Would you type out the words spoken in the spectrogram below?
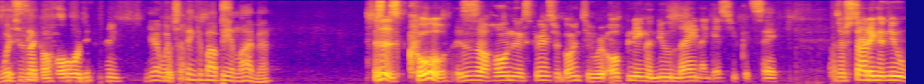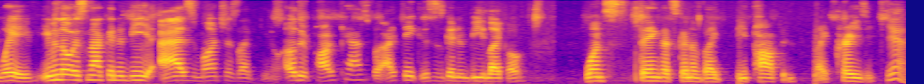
which is think- like a whole different thing. Yeah, what What's you up? think about being live, man? This is cool. This is a whole new experience we're going to. We're opening a new lane, I guess you could say. 'Cause We're starting a new wave, even though it's not going to be as much as like you know other podcasts. But I think this is going to be like a once thing that's going to like be popping like crazy. Yeah,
